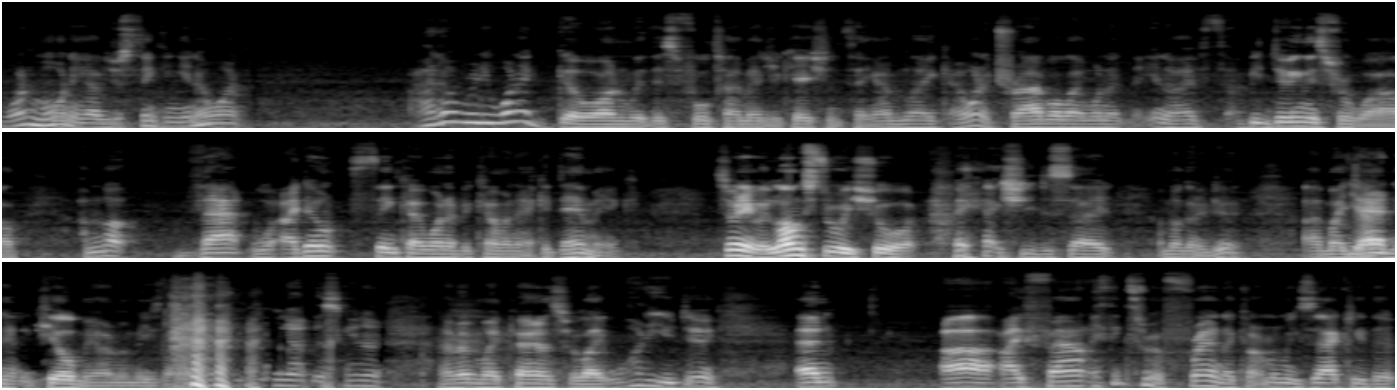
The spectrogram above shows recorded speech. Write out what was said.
one morning I was just thinking, you know what? I don't really want to go on with this full-time education thing. I'm like, I want to travel. I want to, you know, I've, I've been doing this for a while. I'm not that, I don't think I want to become an academic. So anyway, long story short, I actually decided I'm not going to do it. Uh, my Yeah. dad nearly killed me. I remember he's like, "Why are you giving up this, you know. I remember my parents were like, "What are you doing?" And uh, I found, I think through a friend, I can't remember exactly the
